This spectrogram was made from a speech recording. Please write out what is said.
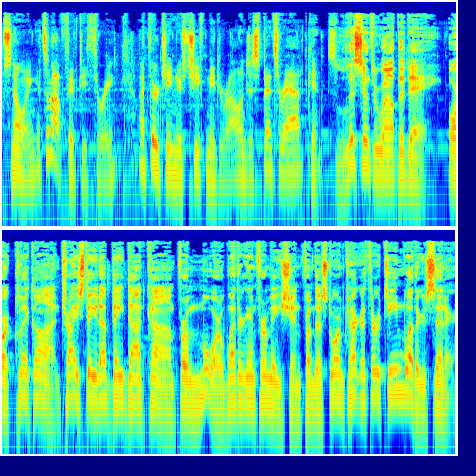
snowing. It's about 53. I'm 13 News Chief Meteorologist Spencer Atkins. Listen throughout the day or click on tristateupdate.com for more weather information from the Storm Tracker 13 Weather Center.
